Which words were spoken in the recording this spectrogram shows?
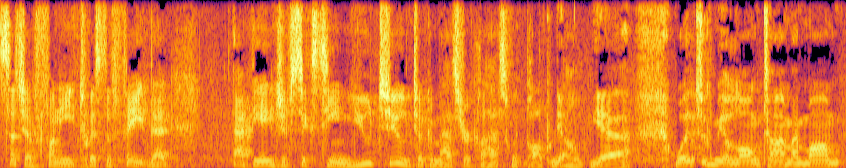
such a funny twist of fate that at the age of 16, you too took a master class with Paul Prudhomme. Yeah. Well, it took me a long time. My mom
